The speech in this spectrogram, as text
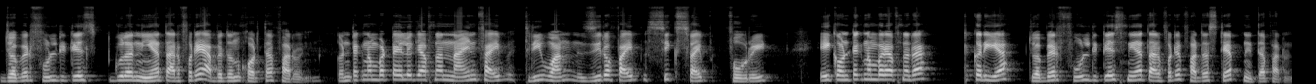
জবের ফুল ডিটেলসগুলো নিয়ে তারপরে আবেদন করতে পারেন কন্ট্যাক্ট নাম্বারটা এলো কি আপনার nine five three one zero five six five four eight এই কন্ট্যাক্ট নাম্বারে আপনারা করিয়া জবের ফুল ডিটেলস নিয়ে তারপরে ফার্দার স্টেপ নিতে পারেন।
